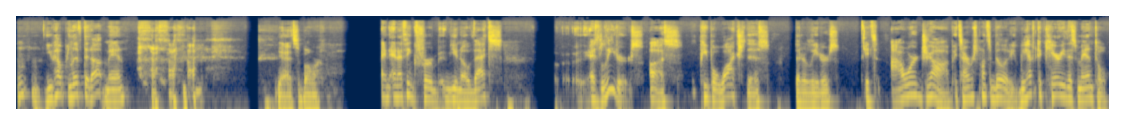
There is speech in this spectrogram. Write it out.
Mm-mm. You helped lift it up, man. yeah, it's a bummer. And and I think for you know that's as leaders, us people watch this that are leaders. It's our job. It's our responsibility. We have to carry this mantle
